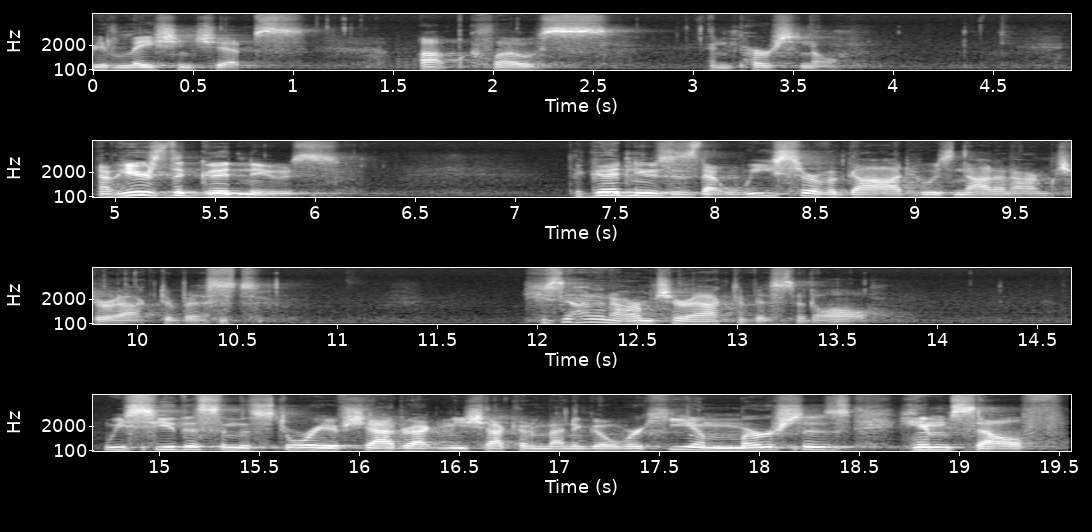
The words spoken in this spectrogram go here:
relationships up close and personal. Now, here's the good news the good news is that we serve a God who is not an armchair activist. He's not an armchair activist at all. We see this in the story of Shadrach, Meshach, and Abednego, where he immerses himself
